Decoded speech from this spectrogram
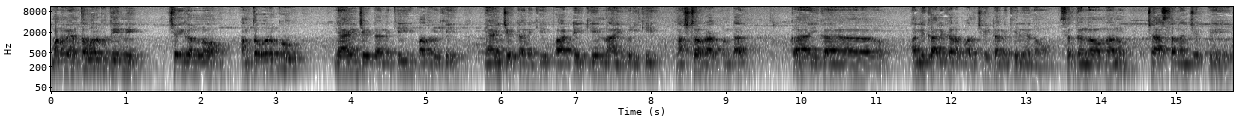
మనం ఎంతవరకు దీన్ని చేయగలనో అంతవరకు న్యాయం చేయటానికి ఈ పదవికి న్యాయం చేయటానికి పార్టీకి నాయకులకి నష్టం రాకుండా ఇక అన్ని కార్యకలాపాలు చేయటానికి నేను సిద్ధంగా ఉన్నాను. చేస్తానని చెప్పి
